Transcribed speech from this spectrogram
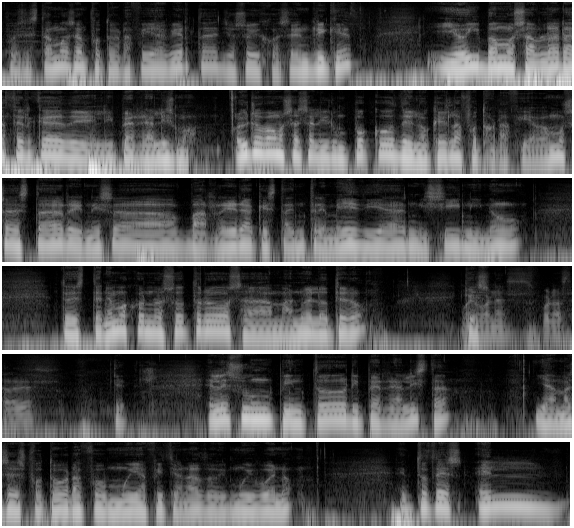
Pues estamos en Fotografía Abierta. Yo soy José Enríquez y hoy vamos a hablar acerca del hiperrealismo. Hoy nos vamos a salir un poco de lo que es la fotografía. Vamos a estar en esa barrera que está entre medias, ni sí ni no. Entonces tenemos con nosotros a Manuel Otero. Muy buenas, buenas tardes. él es un pintor hiperrealista y además es fotógrafo muy aficionado y muy bueno. Entonces, él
